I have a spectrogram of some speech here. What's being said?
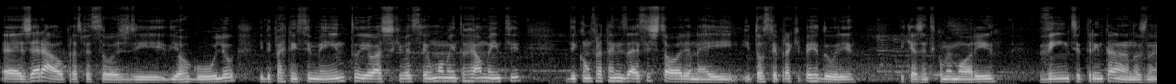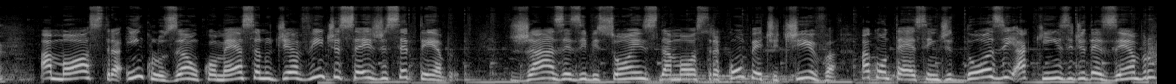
é, geral para as pessoas de, de orgulho e de pertencimento, e eu acho que vai ser um momento realmente de confraternizar essa história né, e, e torcer para que perdure e que a gente comemore 20, 30 anos, né? A mostra Inclusão começa no dia 26 de setembro. Já as exibições da mostra competitiva acontecem de 12 a 15 de dezembro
